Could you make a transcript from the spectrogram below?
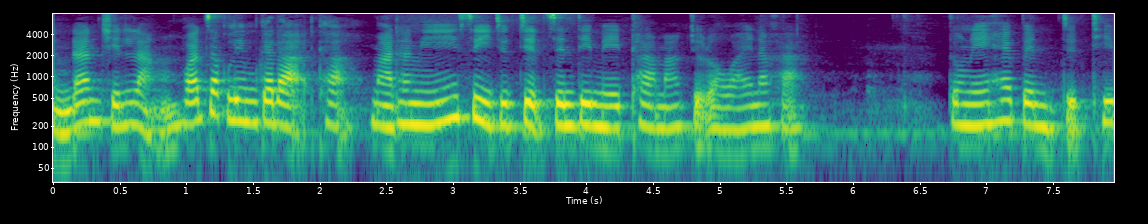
1 ด้านชิ้นหลัง วัดจากริมกระดาษค่ะ มาทางนี้ 4.7เซนติเมตรค่ะ มาร์กจุดเอาไว้นะคะ ตรงนี้ให้เป็นจุดที่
